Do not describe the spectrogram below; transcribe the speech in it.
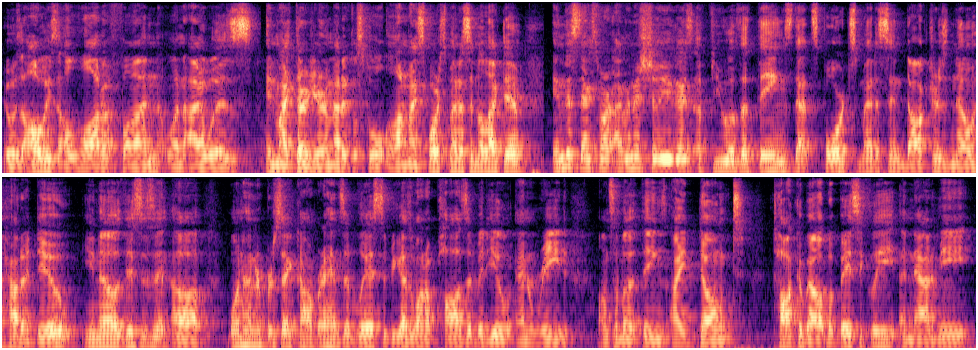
It was always a lot of fun when I was in my third year of medical school on my sports medicine elective. In this next part, I'm going to show you guys a few of the things that sports medicine doctors know how to do. You know, this isn't a 100% comprehensive list. If you guys want to pause the video and read on some of the things I don't talk about, but basically anatomy,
